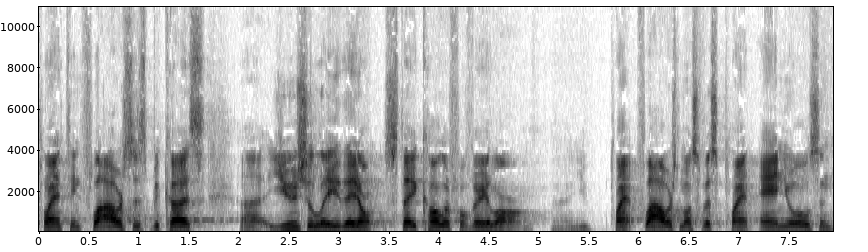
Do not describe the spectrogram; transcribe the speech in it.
planting flowers is because uh, usually they don't stay colorful very long. Uh, you plant flowers, most of us plant annuals, and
